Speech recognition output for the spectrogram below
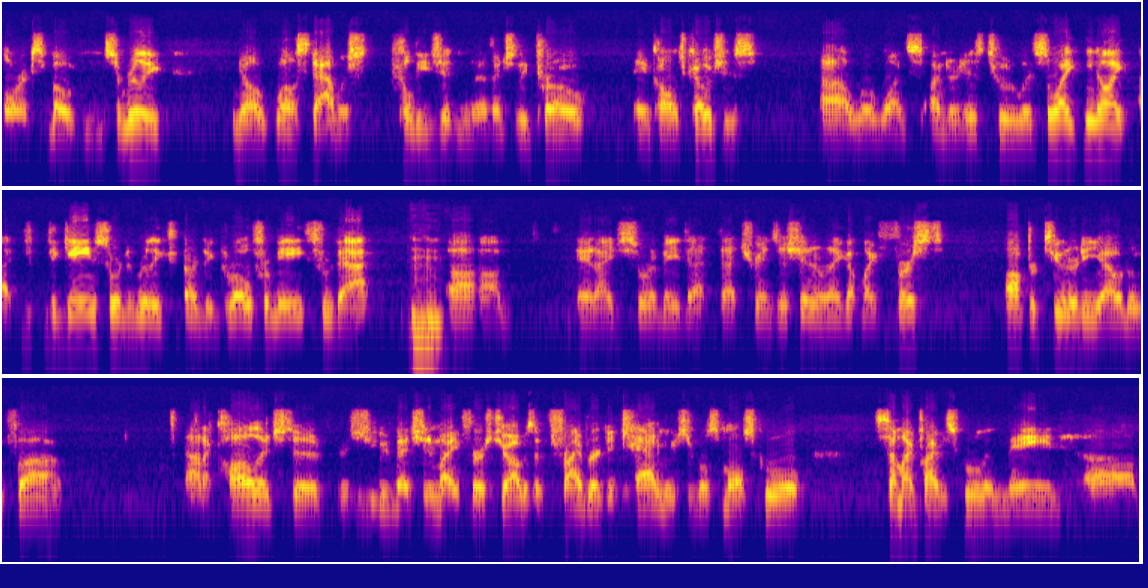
Lawrence Moten, some really you know well established collegiate and eventually pro and college coaches. Uh, were once under his tutelage. So I, you know, I, I, the game sort of really started to grow for me through that, mm-hmm. um, and I sort of made that that transition. And I got my first opportunity out of uh, out of college to, as you mentioned, my first job was at Fryeburg Academy, which is a real small school, semi-private school in Maine. Um,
